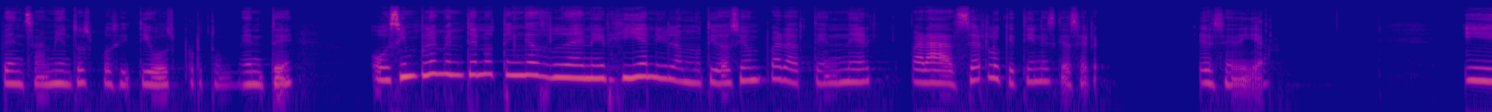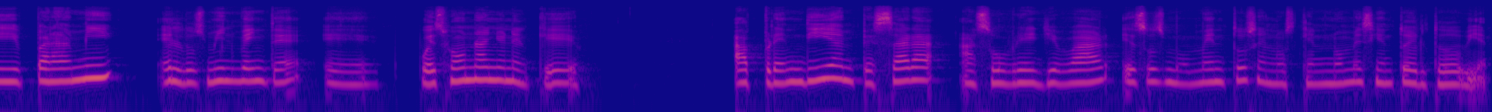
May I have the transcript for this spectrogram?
pensamientos positivos por tu mente o simplemente no tengas la energía ni la motivación para tener para hacer lo que tienes que hacer ese día. Y para mí el 2020 eh, pues fue un año en el que aprendí a empezar a, a, sobrellevar esos momentos en los que no me siento del todo bien.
